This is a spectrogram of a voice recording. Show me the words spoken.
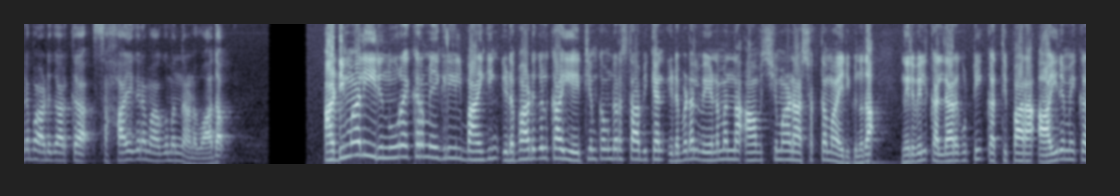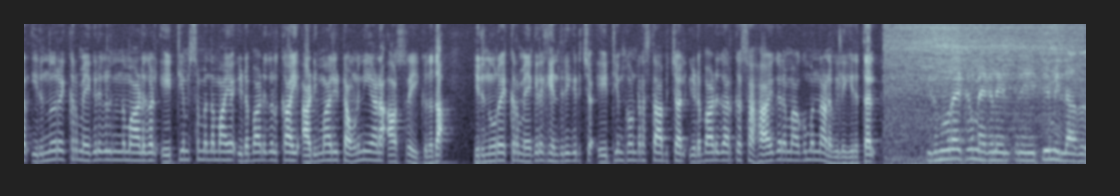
ഇടപാടുകാർക്ക് സഹായകരമാകുമെന്നാണ് വാദം. അടിമാലി ഇരുന്നൂറ് ഏക്കർ മേഖലയിൽ ബാങ്കിംഗ് ഇടപാടുകൾക്കായി എ ടി എം കൗണ്ടർ സ്ഥാപിക്കാൻ ഇടപെടൽ വേണമെന്ന ആവശ്യമാണ് ശക്തമായിരിക്കുന്നത്. നിലവിൽ കല്ലാറകുട്ടി കത്തിപ്പാറ ആയിരം ഏക്കർ ഇരുന്നൂറ് ഏക്കർ മേഖലകളിൽ നിന്നും ആളുകൾ എ ടി എം സംബന്ധമായ ഇടപാടുകൾക്കായി അടിമാലി ടൗണിനെയാണ് ആശ്രയിക്കുന്നത്. ഇരുന്നൂറ് ഏക്കർ മേഖല കേന്ദ്രീകരിച്ച് എ ടി എം കൗണ്ടർ സ്ഥാപിച്ചാൽ ഇടപാടുകാർക്ക് സഹായകരമാകുമെന്നാണ് വിലയിരുത്തൽ. ഇരുന്നൂറ് ഏക്കർ മേഖലയിൽ ഒരു എ ടി എം ഇല്ലാതെ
